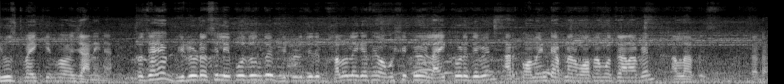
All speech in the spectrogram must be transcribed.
ইউজড বাইক কিনবো, আমি জানি না। তো যাই হোক, ভিডিওটা ছিল এই পর্যন্তই। ভিডিওটা যদি ভালো লেগে থাকে, অবশ্যই করে লাইক করে দেবেন, আর কমেন্টে আপনার মতামত জানাবেন। আল্লাহ হাফিজ। টাটা।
